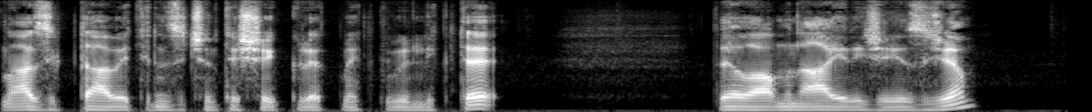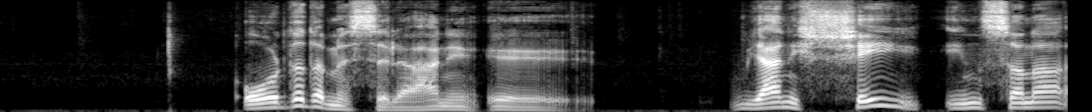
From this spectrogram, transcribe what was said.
Nazik davetiniz için teşekkür etmekle birlikte devamını ayrıca yazacağım. Orada da mesela hani e, yani şey insana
